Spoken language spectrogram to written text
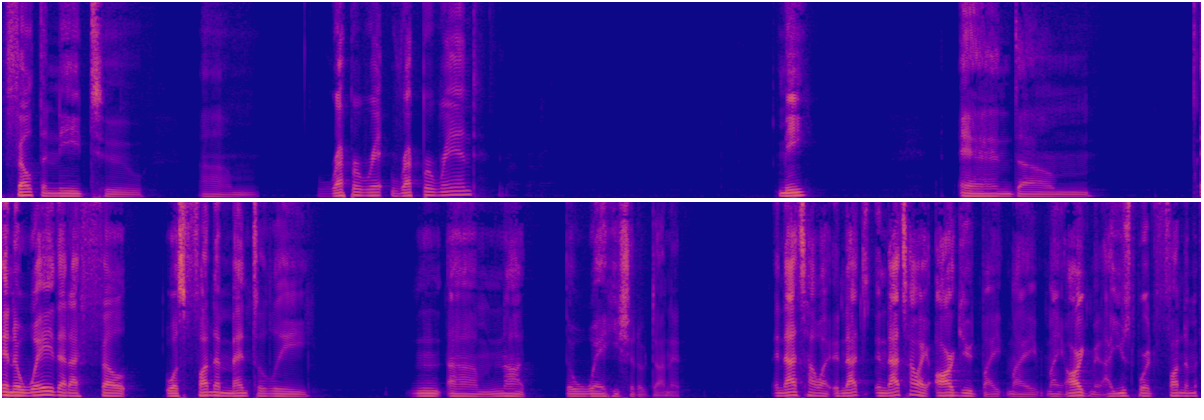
felt the need to um reprimand reprimand me. And um in a way that I felt was fundamentally n- um not the way he should have done it and that's how I and that's and that's how I argued my my my argument. I used the word fundament.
